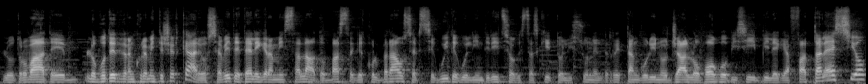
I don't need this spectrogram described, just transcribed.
lo trovate, lo potete tranquillamente cercare o se avete Telegram installato basta che col browser seguite quell'indirizzo che sta scritto lì su nel rettangolino giallo poco visibile che ha fatto Alessio.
